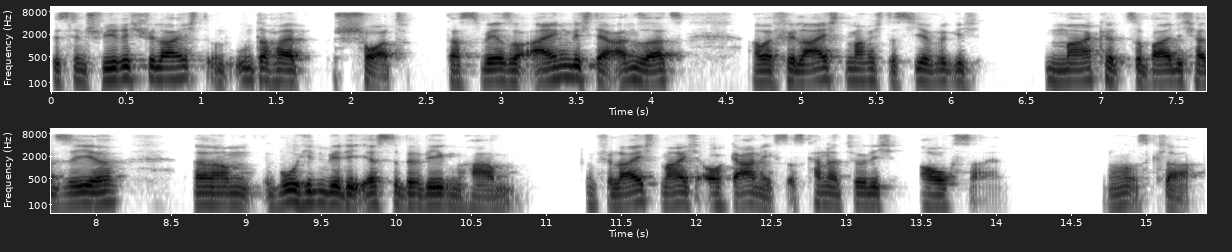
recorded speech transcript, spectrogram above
Bisschen schwierig vielleicht und unterhalb Short. Das wäre so eigentlich der Ansatz. Aber vielleicht mache ich das hier wirklich Market, sobald ich halt sehe, ähm, wohin wir die erste Bewegung haben. Und vielleicht mache ich auch gar nichts. Das kann natürlich auch sein. Ja, ist klar.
